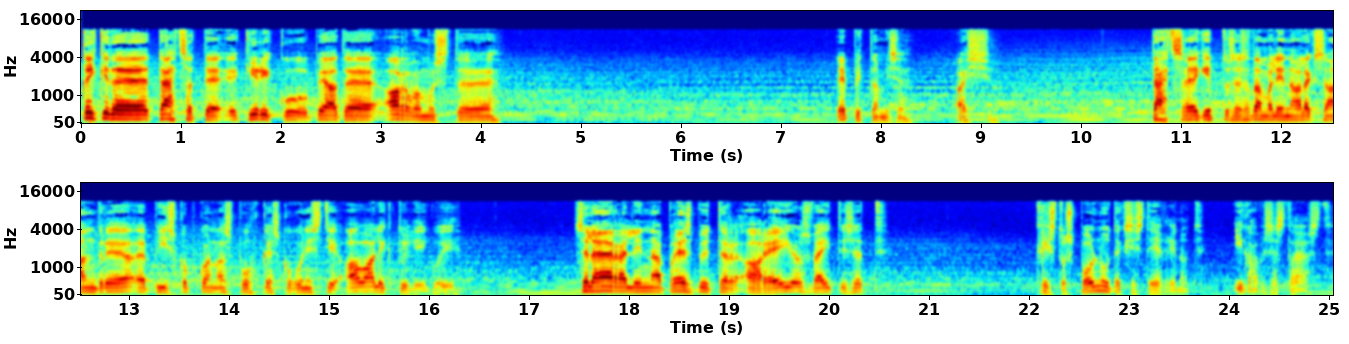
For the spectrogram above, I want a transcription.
kõikide tähtsate kirikupeade arvamust lepitamise asju. tähtsa Egiptuse sadamalinna Aleksandria piiskopkonnas puhkes kogunisti avalik tüli, kui selle äärelinna presbüter Areios väitis, et Kristus polnud eksisteerinud igavesest ajast,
